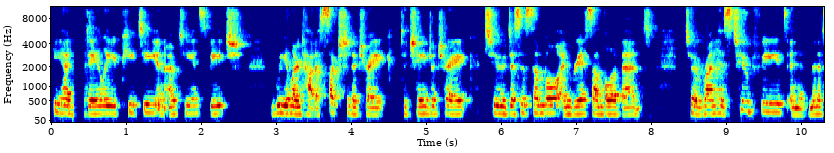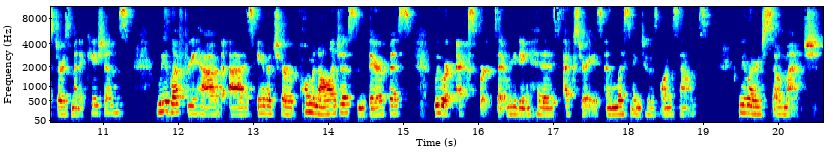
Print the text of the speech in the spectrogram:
He had daily PT and OT and speech. We learned how to suction a trach, to change a trach, to disassemble and reassemble a vent, to run his tube feeds and administer his medications. We left rehab as amateur pulmonologists and therapists. We were experts at reading his x-rays and listening to his lung sounds. We learned so much.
